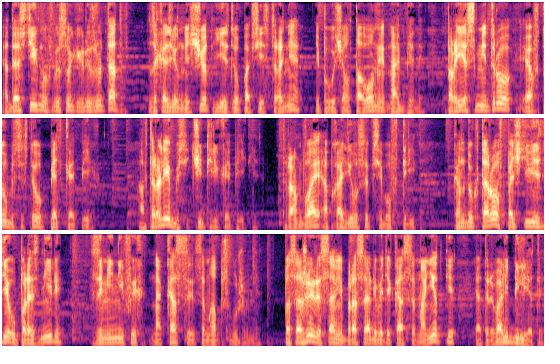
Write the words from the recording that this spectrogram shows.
А достигнув высоких результатов, за казенный счет ездил по всей стране и получал талоны на обеды. Проезд в метро и автобусе стоил 5 копеек, а в троллейбусе 4 копейки. Трамвай обходился всего в 3. Кондукторов почти везде упразднили, заменив их на кассы самообслуживания. Пассажиры сами бросали в эти кассы монетки и отрывали билеты.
